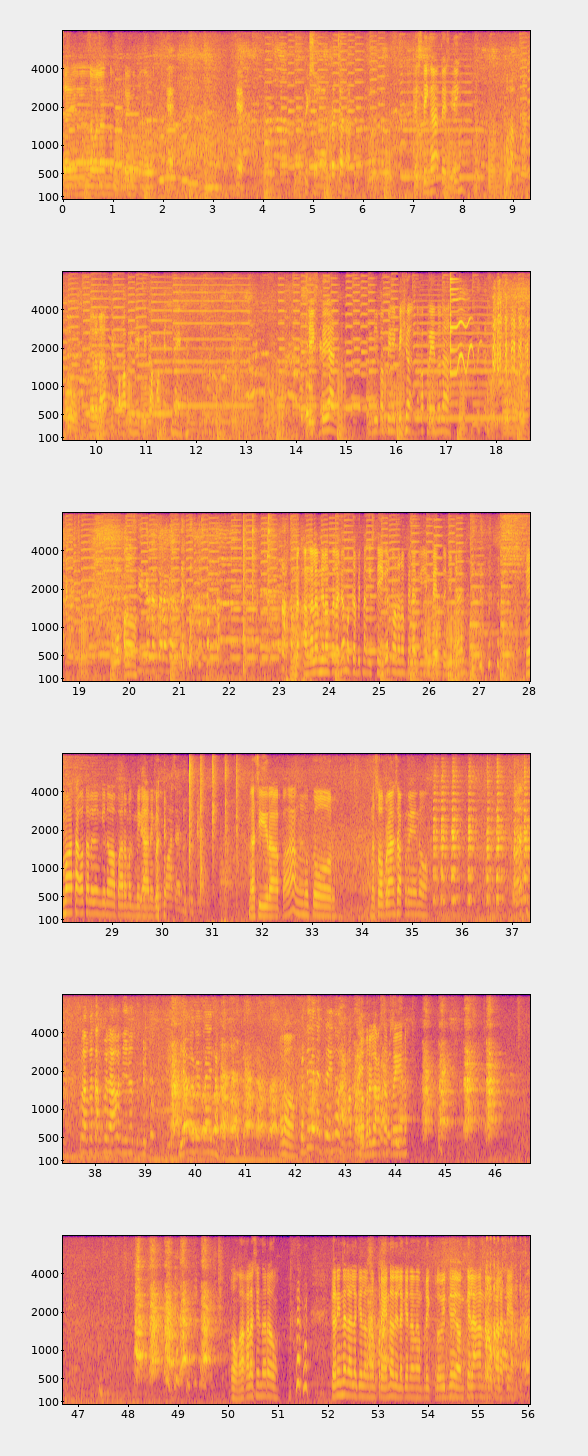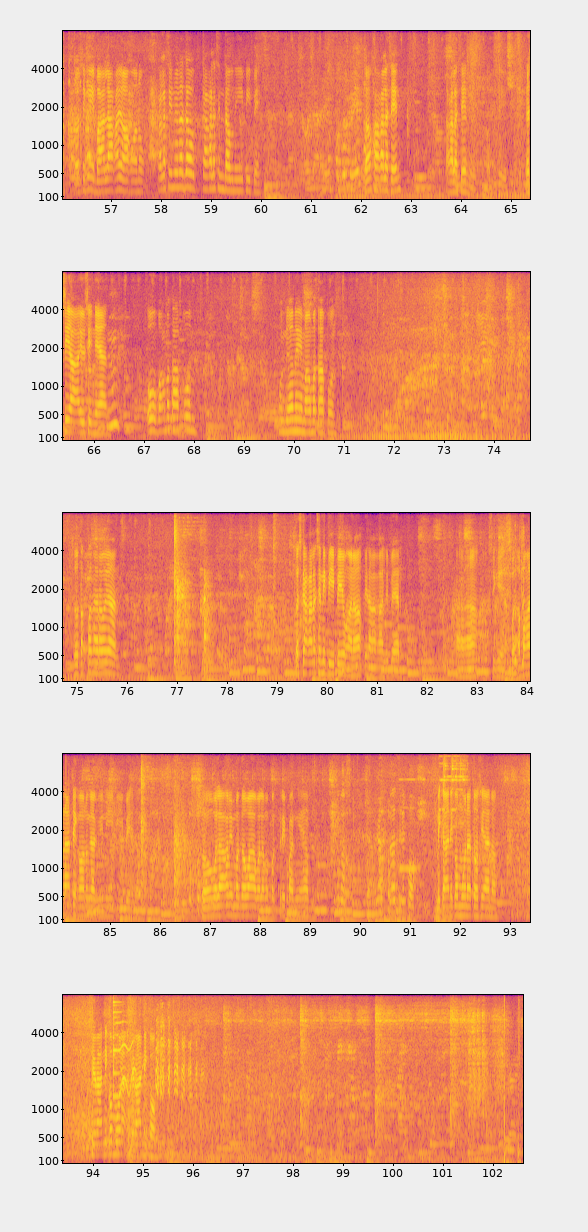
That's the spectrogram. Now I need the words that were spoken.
Dahil nawalan ng preno tong ano. Eh. Je. Tik sumobra siya na. Testing nga, testing. Malapit na. Oh, meron na. Hindi pa nga pinipiga, kapit na eh. Safety yan. Hindi pa pinipiga, nakapreno na. Oh, pang sticker na talaga. Da- ang alam nyo lang talaga, magkabit ng sticker kung ano nang pinag-invento nyo dyan. May mga tao talagang ginawa para mag-mekaniko. Nasira pa ang motor. Nasobrahan sa preno. Mapatakbo na ako, di na Yan, magpipreno. Ano? Ba't di ka nagpreno? Nakapreno. Sobrang lakas ng preno. Oh, kakalasin na raw. Kanina lalagyan lang ng preno, nilagyan lang ng brake fluid ngayon, kailangan raw kalasin. So sige, bahala kayo ah, kung ano. Kalasin mo na daw, kakalasin daw ni Pipe. No, kakalasin? Kakalasin eh. Oh, Kasi, aayusin niya yan. Oh, baka matapon. Huwag niya na eh, baka matapon. So takpan na raw yan. Tapos kakalasin ni Pipe yung ano, pinaka-caliper. Ah, sige. Ab- abangan natin kung anong gagawin ni Pipe. No? So wala kami magawa, wala mapagtripan ngayon. Boss? Road trip po. Mekaniko muna to si ano. Si Ranico muna, si Ranico.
